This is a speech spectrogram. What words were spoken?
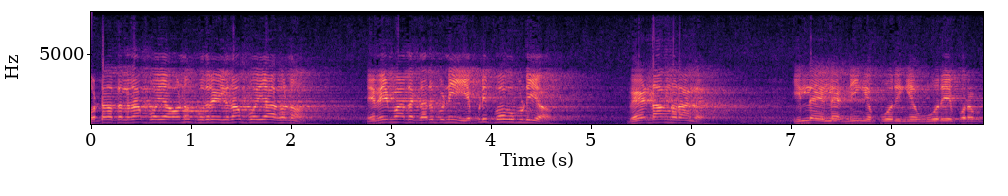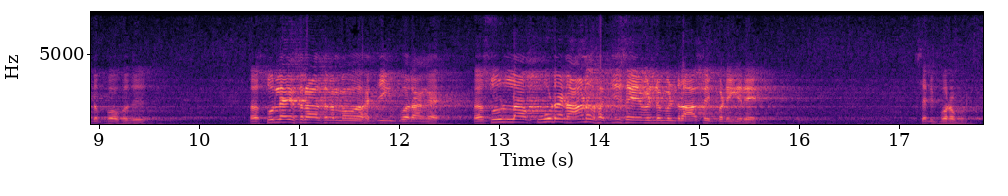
ஒட்டகத்தில் தான் போய் ஆகணும் குதிரையில் தான் போய் ஆகணும். நிறை மாத கர்ப்பிணி எப்படி போக முடியும்? வேண்டாங்கிறாங்க. இல்லை இல்லை நீங்கள் போகிறீங்க ஊரே புறப்பட்டு போகுது. ரசூல்லா இஸ்லாசலம் அவங்க ஹஜ்ஜிக்கு போகிறாங்க ரசூல்லா கூட நானும் ஹஜ்ஜி செய்ய வேண்டும் என்று ஆசைப்படுகிறேன். சரி புறப்படும்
